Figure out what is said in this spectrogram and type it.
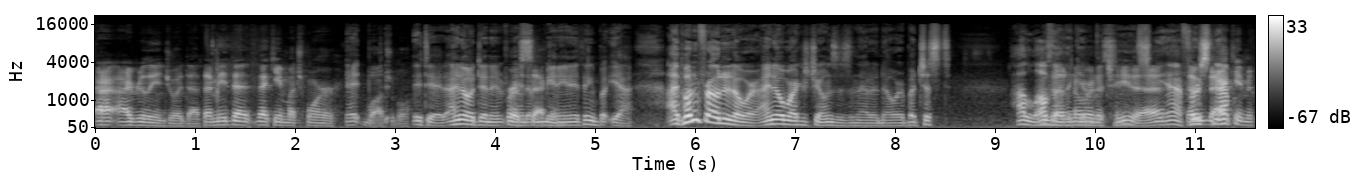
I, I really enjoyed that. That made that, that game much more It- watchable. It did. I know it didn't For end up meaning anything, but yeah, I put him for out of nowhere. I know Marcus Jones isn't out of nowhere, but just I love that. don't they know gave where him to see chance. that. Yeah, first that snap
